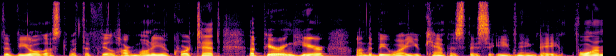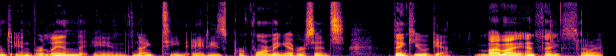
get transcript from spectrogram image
the violist with the Philharmonia Quartet, appearing here on the BYU campus this evening. They formed in Berlin in the 1980s, performing ever since. Thank you again. Bye bye and thanks. Bye-bye.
